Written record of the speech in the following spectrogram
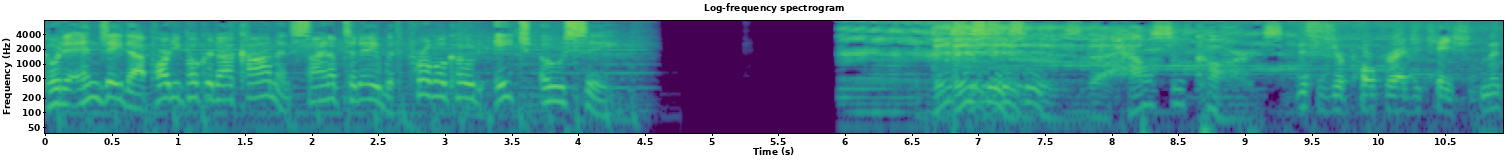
Go to nj.partypoker.com and sign up today with promo code HOC. This, this is the House of Cards. This is your poker education. Let's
